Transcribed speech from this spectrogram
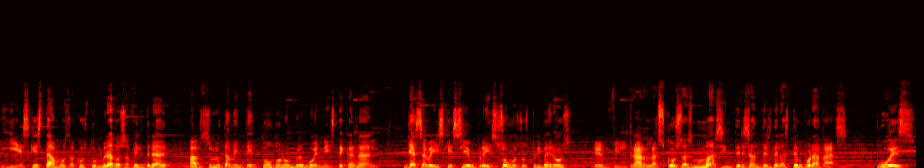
Y es que estamos acostumbrados a filtrar absolutamente todo lo nuevo en este canal. Ya sabéis que siempre somos los primeros en filtrar las cosas más interesantes de las temporadas. Pues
